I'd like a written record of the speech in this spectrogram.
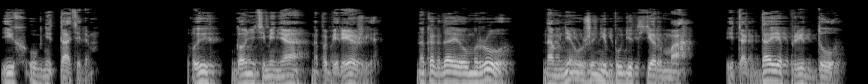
их угнетателям. «Вы гоните меня на побережье, но когда я умру, на мне уже не будет ерма, и тогда я приду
